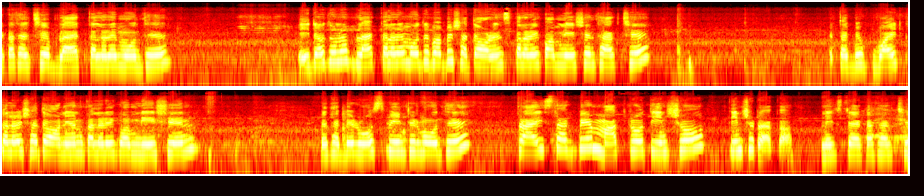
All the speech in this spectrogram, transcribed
একা থাকছে ব্ল্যাক কালারের মধ্যে। এটাও তোমরা ব্ল্যাক কালারের মধ্যে পাবে, সাথে অরেঞ্জ কালারের কম্বিনেশন থাকছে। থাকবে হোয়াইট কালারের সাথে অনিয়ন কালারের কম্বিনেশন এটা থাকবে রোজ প্রিন্টের মধ্যে। প্রাইস থাকবে মাত্র তিনশো তিনশো টাকা। নেক্সট একটা থাকছে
